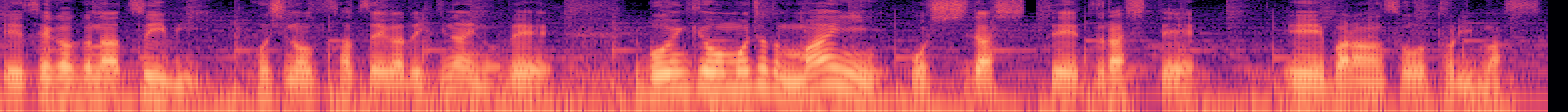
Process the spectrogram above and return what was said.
えー、正確な追尾星の撮影ができないので望遠鏡をもうちょっと前に押し出してずらして、えー、バランスを取ります。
